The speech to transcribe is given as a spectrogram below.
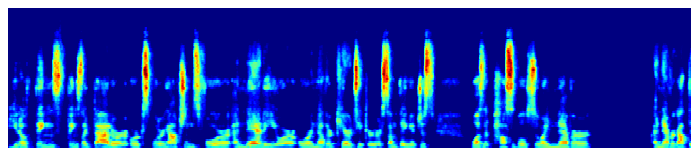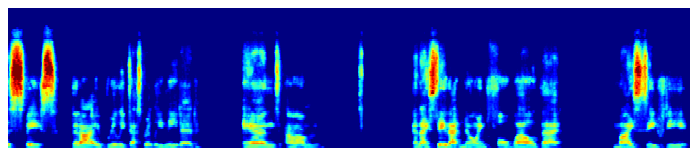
you know things things like that or or exploring options for a nanny or or another caretaker or something it just wasn't possible so i never i never got the space that I really desperately needed. And um, and I say that knowing full well that my safety,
